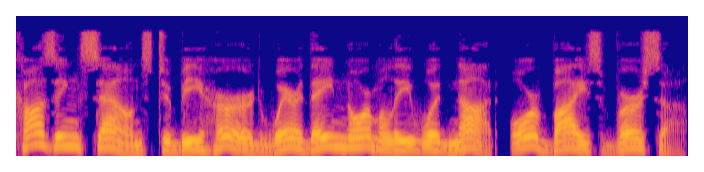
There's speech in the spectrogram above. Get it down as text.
causing sounds to be heard where they normally would not, or vice versa.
